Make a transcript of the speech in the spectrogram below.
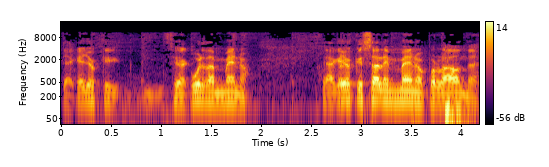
de aquellos que se acuerdan menos. De aquellos que salen menos por la onda.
